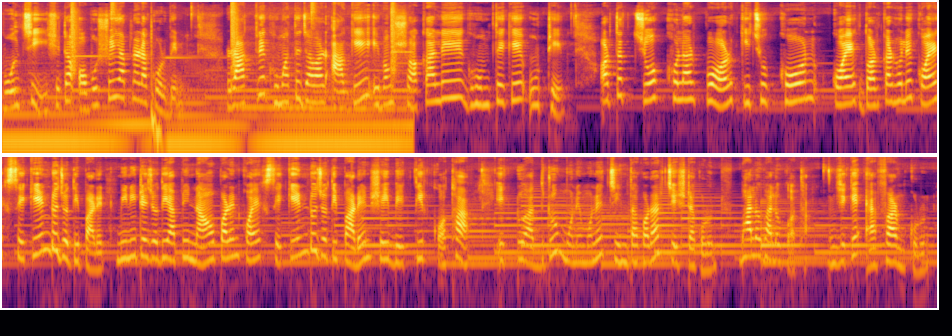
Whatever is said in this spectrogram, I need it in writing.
বলছি, সেটা অবশ্যই আপনারা করবেন। রাত্রে ঘুমাতে যাওয়ার আগে এবং সকালে ঘুম থেকে উঠে, অর্থাৎ চোখ খোলার পর কিছুক্ষণ, কয়েক দরকার হলে কয়েক সেকেন্ডও যদি পারেন, মিনিটে যদি আপনি নাও পারেন, কয়েক সেকেন্ডও যদি পারেন, সেই ব্যক্তির কথা একটু আধটু মনে মনে চিন্তা করার চেষ্টা করুন। ভালো ভালো কথা। নিজেকে অ্যাফার্ম করুন।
